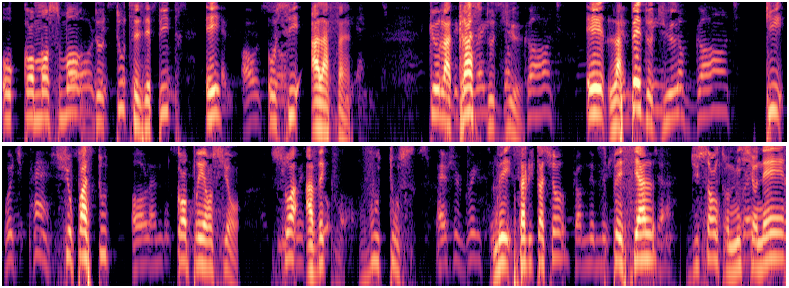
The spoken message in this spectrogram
au commencement de toutes ces épîtres et aussi à la fin. Que la grâce de Dieu et la paix de Dieu qui surpasse toute compréhension soit avec vous tous. Les salutations spéciales du centre missionnaire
